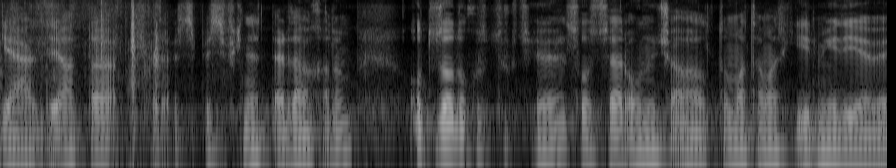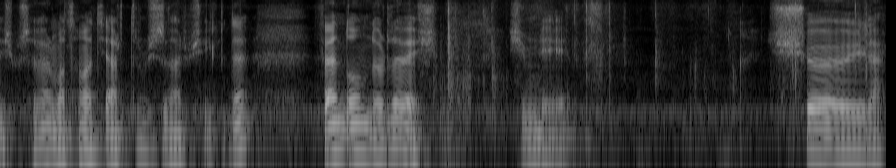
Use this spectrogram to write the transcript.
geldi. Hatta şöyle spesifik netlerde bakalım. 30'a 9 Türkçe, sosyal 13'e 6, matematik 27'ye 5. Bu sefer matematik arttırmışız garip bir şekilde. Fen 14'e 5. Şimdi şöyle.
